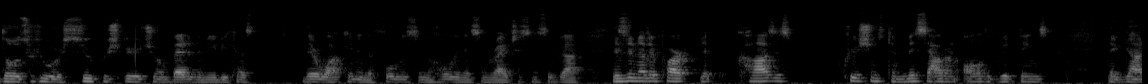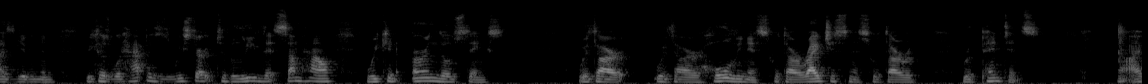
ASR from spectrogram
those who are super spiritual and better than me because they're walking in the fullness and the holiness and righteousness of God. This is another part that causes Christians to miss out on all the good things that God has given them because what happens is we start to believe that somehow we can earn those things with our with our holiness, with our righteousness, with our repentance. I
